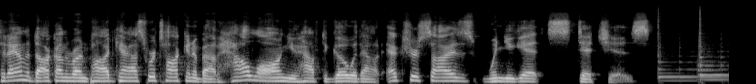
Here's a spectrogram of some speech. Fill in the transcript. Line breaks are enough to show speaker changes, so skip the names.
Today on the Doc on the Run podcast, we're talking about how long you have to go without exercise when you get stitches.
